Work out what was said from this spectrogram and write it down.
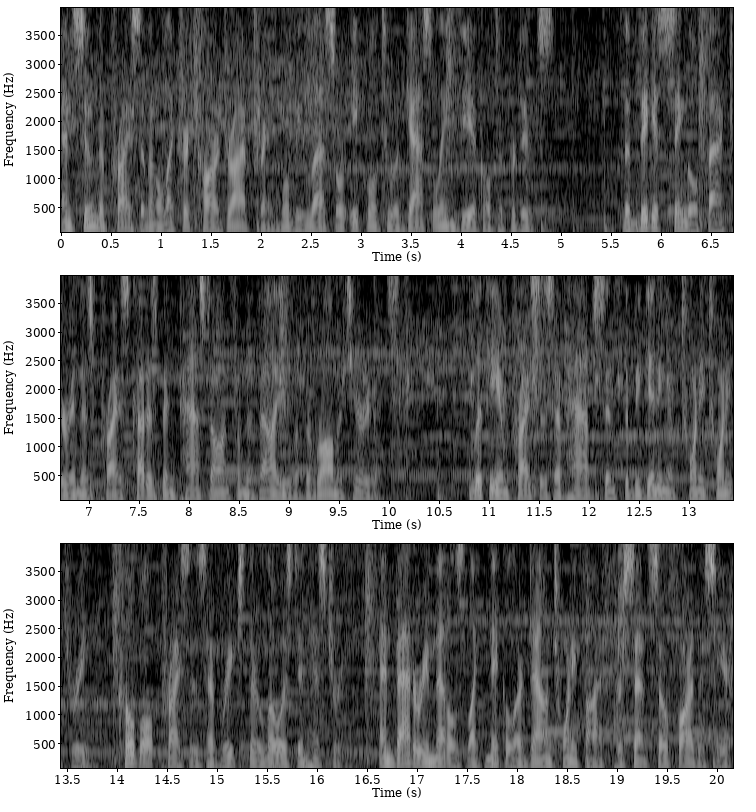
and soon the price of an electric car drivetrain will be less or equal to a gasoline vehicle to produce. The biggest single factor in this price cut has been passed on from the value of the raw materials. Lithium prices have halved since the beginning of 2023, cobalt prices have reached their lowest in history, and battery metals like nickel are down 25% so far this year.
